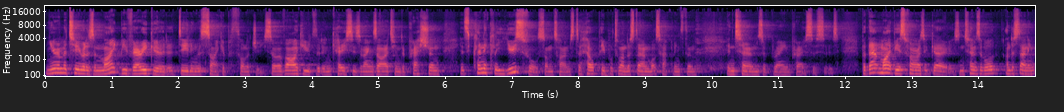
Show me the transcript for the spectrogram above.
neuromaterialism might be very good at dealing with psychopathology. So I've argued that in cases of anxiety and depression, it's clinically useful sometimes to help people to understand what's happening to them in terms of brain processes. But that might be as far as it goes. In terms of understanding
